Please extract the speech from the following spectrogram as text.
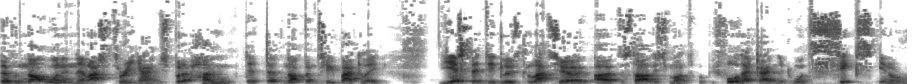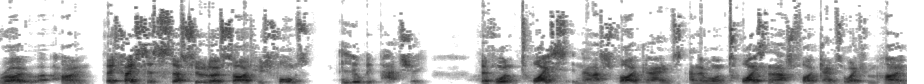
They've not won in their last three games, but at home they've, not done too badly. Yes, they did lose to Lazio uh, at the start of this month, but before that game they'd won six in a row at home. They faced a Sassuolo side whose form's a little bit patchy. They've won twice in their last five games, and they've won twice in their last five games away from home.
